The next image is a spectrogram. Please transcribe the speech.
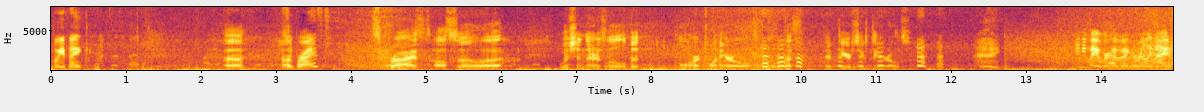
What do you think? Uh, uh surprised? Surprised. Also, uh, wishing there was a little bit more 20 year olds, a little less 50 or 60 year olds. anyway, we're having a really nice,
